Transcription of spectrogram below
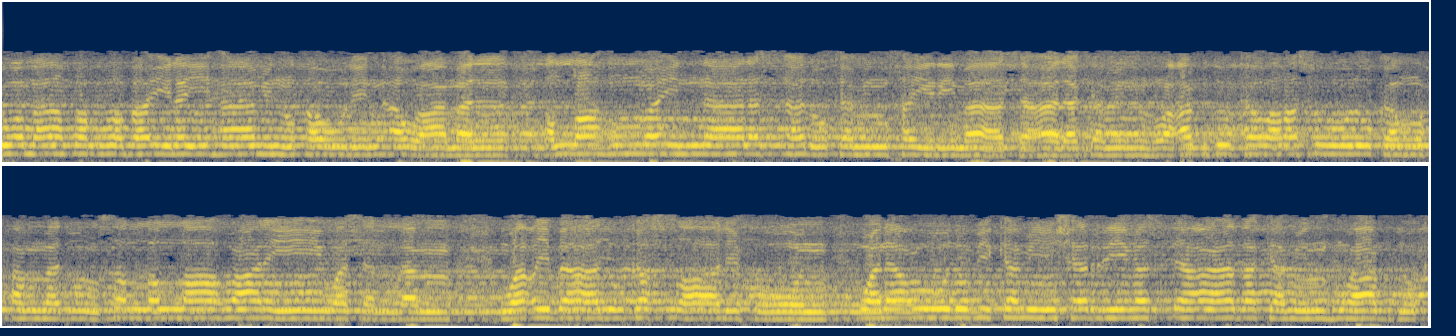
وما قرب إليها من قول أو عمل. اللهم إنا نسألك من خير ما سألك منه عبدك ورسولك محمد صلى الله عليه وسلم. وعبادك الصالحون. ونعوذ بك من شر ما استعاذك منه عبدك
